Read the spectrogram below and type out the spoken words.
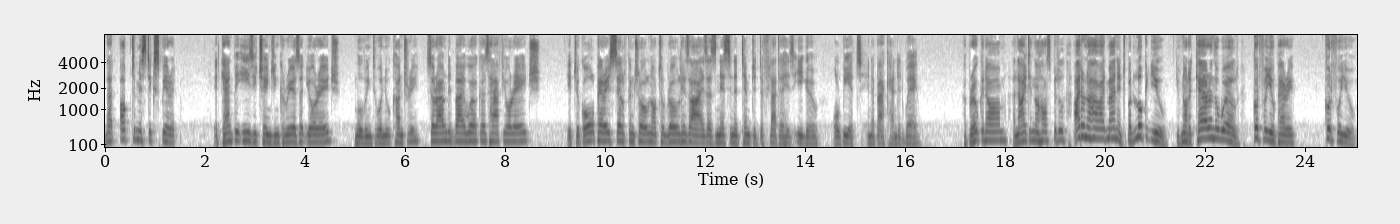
that optimistic spirit. It can't be easy changing careers at your age, moving to a new country, surrounded by workers half your age, it took all Perry's self control not to roll his eyes as Nesson attempted to flatter his ego, albeit in a backhanded way. A broken arm, a night in the hospital. I don't know how I'd manage, but look at you. You've not a care in the world. Good for you, Perry. Good for you.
